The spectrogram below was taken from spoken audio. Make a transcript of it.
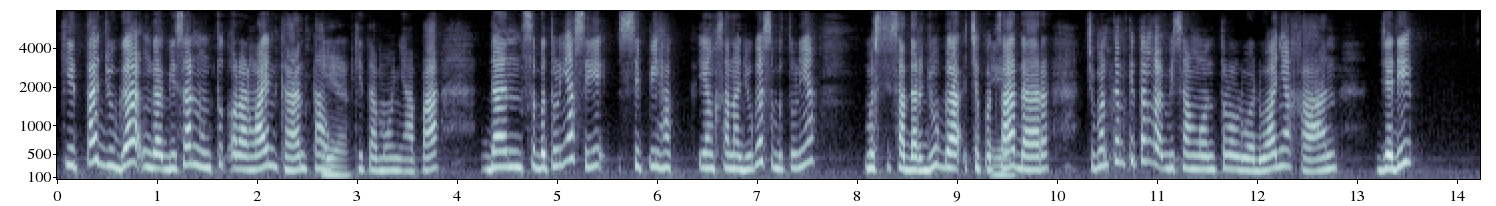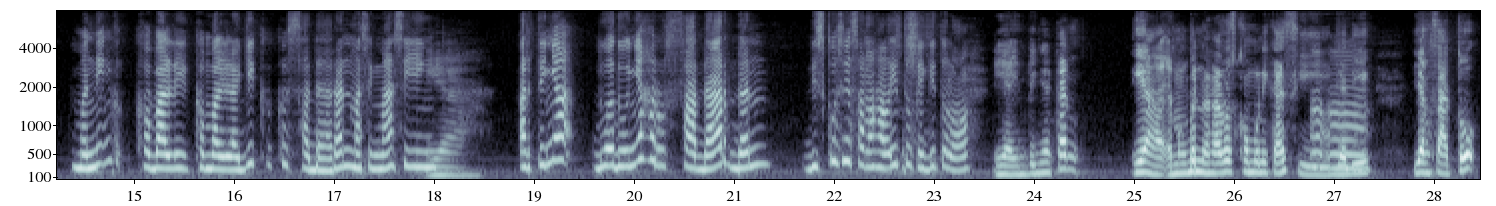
kita juga nggak bisa nuntut orang lain kan tahu Iya. kita maunya apa dan sebetulnya sih si pihak yang sana juga sebetulnya mesti sadar juga cepet Iya. sadar cuman kan kita nggak bisa ngontrol dua-duanya kan jadi mending kembali kembali lagi ke kesadaran masing-masing Iya. artinya dua-duanya harus sadar dan diskusi sama hal itu kayak gitu loh Iya intinya kan Iya emang bener harus komunikasi Mm-mm. Jadi yang satu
